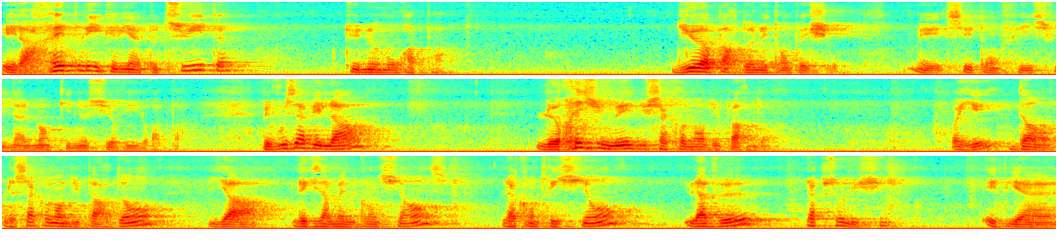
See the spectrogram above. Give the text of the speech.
Et la réplique vient tout de suite, tu ne mourras pas. Dieu a pardonné ton péché, mais c'est ton fils finalement qui ne survivra pas. Mais vous avez là le résumé du sacrement du pardon. Voyez, dans le sacrement du pardon, il y a l'examen de conscience, la contrition, l'aveu, l'absolution. Eh bien,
